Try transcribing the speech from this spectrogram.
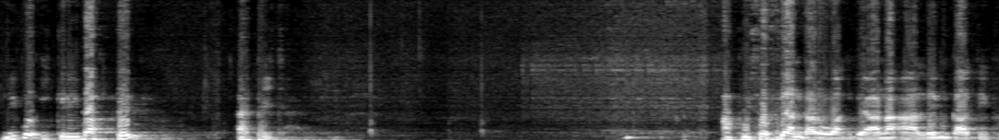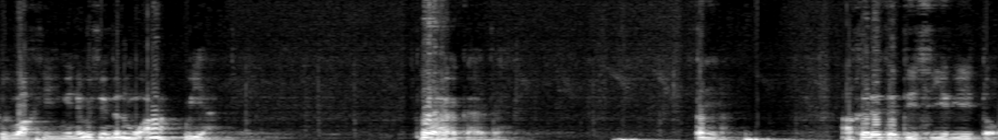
Niku Ikrimah bin Abi Abu Sofyan karuan dia anak alim katibul wahyi ini sinten Muawiyah. Wah kata. Tenang. Akhirnya jadi siri itu.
